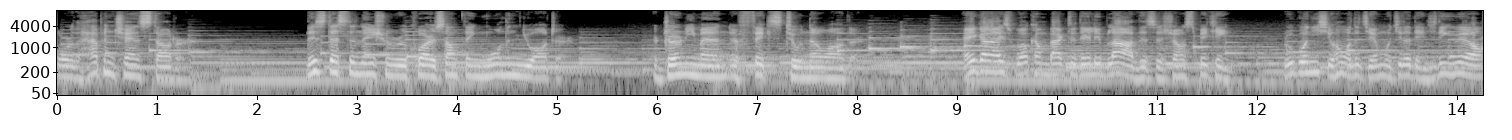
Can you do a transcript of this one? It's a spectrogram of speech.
or the happen chance starter. This destination requires something more than you utter, a journeyman affixed to no other. Hey guys, welcome back to Daily Blah. This is Sean speaking. 如果你喜欢我的节目，记得点击订阅哦，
